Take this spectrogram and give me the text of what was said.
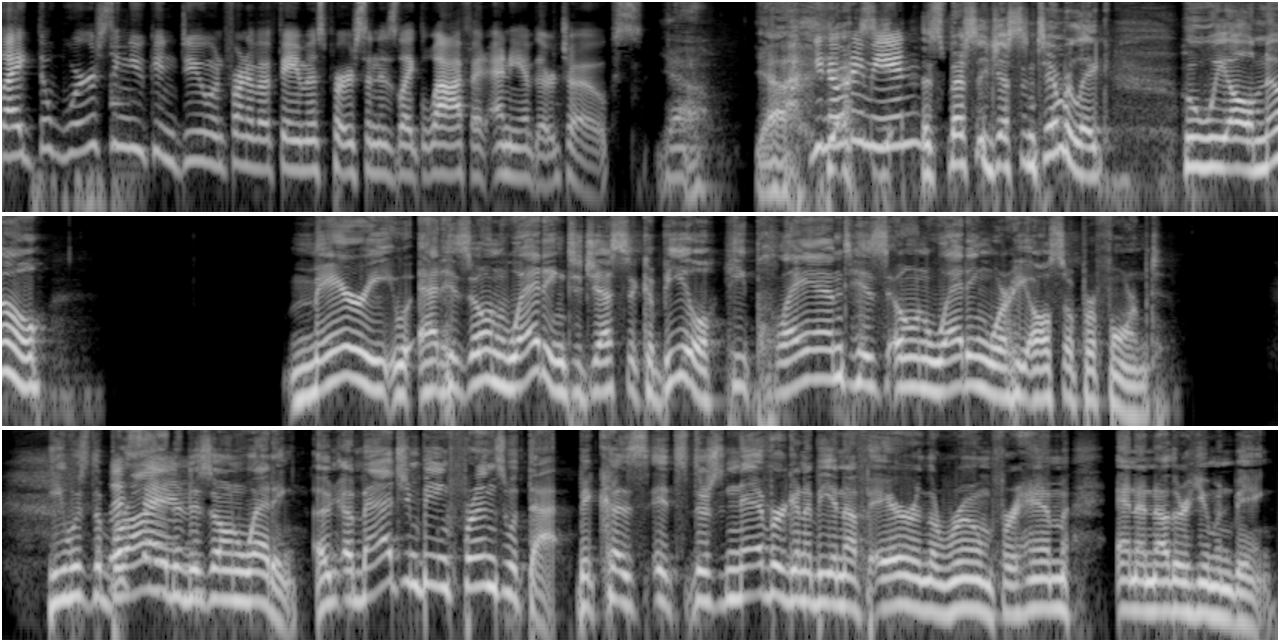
Like the worst thing you can do in front of a famous person is like laugh at any of their jokes. Yeah. Yeah. You know what I mean? Especially Justin Timberlake, who we all know marry at his own wedding to Jessica Biel. He planned his own wedding where he also performed. He was the bride Listen. at his own wedding. Imagine being friends with that because it's there's never going to be enough air in the room for him and another human being.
